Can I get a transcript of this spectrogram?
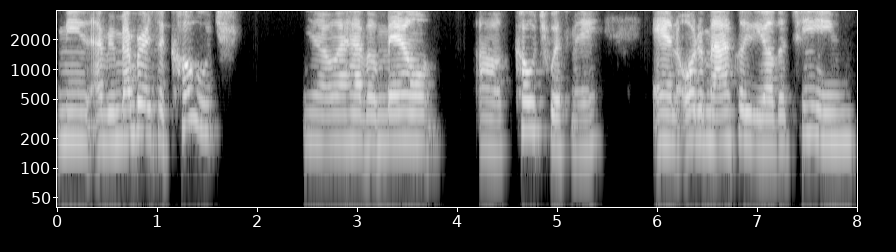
I mean, I remember as a coach, you know, I have a male uh, coach with me, and automatically the other team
